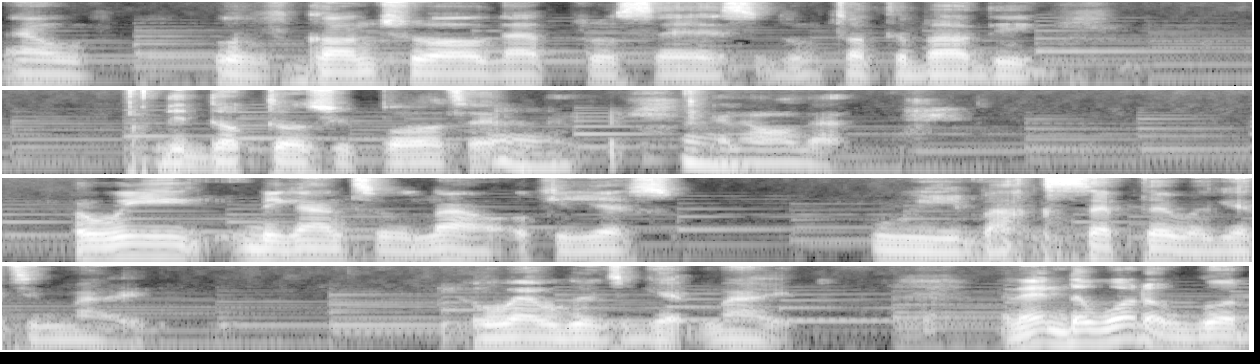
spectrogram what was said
now we've gone through all that process. We've talked about the the doctor's report and, Mm. Mm. and all that. We began to now, okay, yes, we've accepted we're getting married. Where we're going to get married. And then the word of God,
